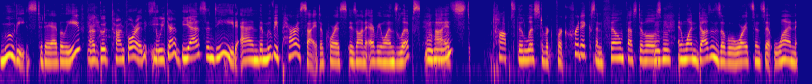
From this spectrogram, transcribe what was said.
movies today, I believe. A good time for it. It's the weekend. Yes, indeed. And the movie Parasite, of course, is on everyone's lips. Uh, it's topped the list for, for critics and film festivals mm-hmm. and won dozens of awards since it won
